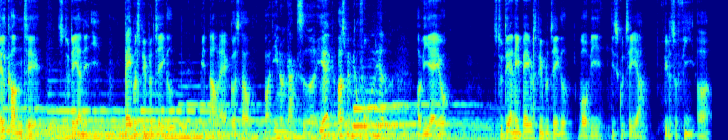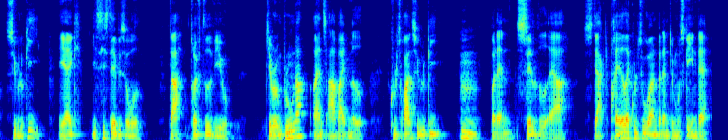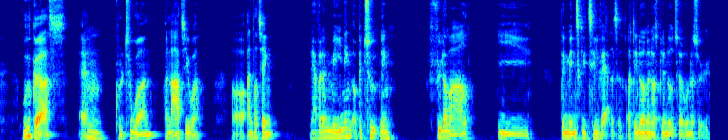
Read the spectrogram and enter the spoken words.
Velkommen til studerende i Babels Biblioteket. Mit navn er Gustav, Og endnu en gang sidder Erik også med mikrofonen her. og vi er jo studerende i Babels Biblioteket, hvor vi diskuterer filosofi og psykologi. Erik, i sidste episode, der drøftede vi jo Jerome Bruner og hans arbejde med kulturel psykologi. Mm. Hvordan selvet er stærkt præget af kulturen, hvordan det måske endda udgøres af mm. kulturen og narrativer og andre ting. Ja, hvordan mening og betydning fylder meget i den menneskelige tilværelse, og det er noget, man også bliver nødt til at undersøge.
